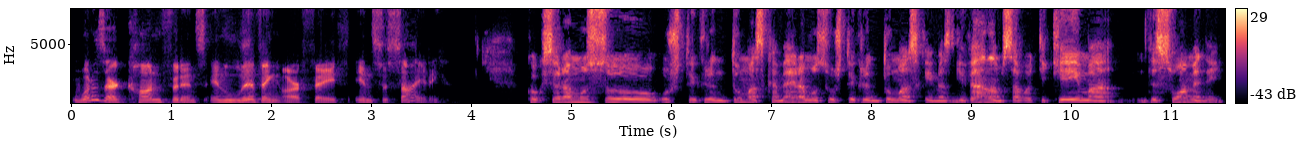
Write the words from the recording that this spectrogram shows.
What is our confidence in living our faith in society? Koks yra mūsų užtikrintumas, kame yra mūsų užtikrintumas, kai mes gyvenam savo tikėjimą visuomeniai.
